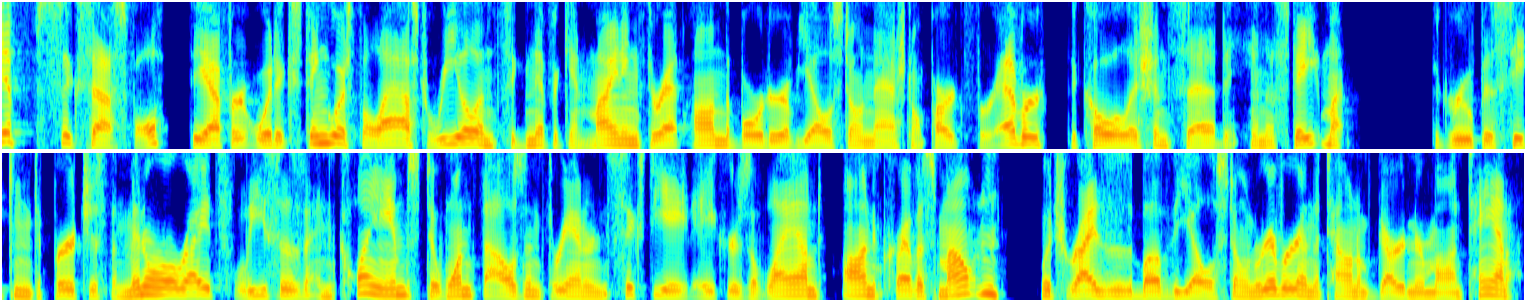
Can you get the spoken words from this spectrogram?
If successful, the effort would extinguish the last real and significant mining threat on the border of Yellowstone National Park forever, the coalition said in a statement. The group is seeking to purchase the mineral rights, leases, and claims to 1,368 acres of land on Crevice Mountain, which rises above the Yellowstone River in the town of Gardiner, Montana.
